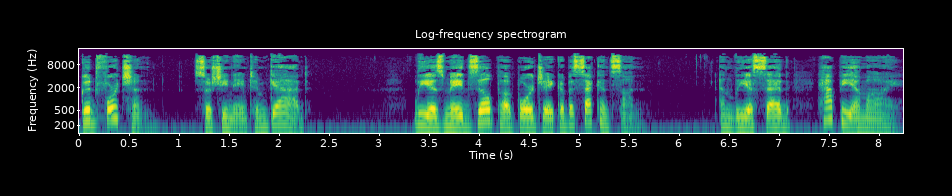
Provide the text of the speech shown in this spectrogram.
Good fortune. So she named him Gad. Leah's maid Zilpah bore Jacob a second son. And Leah said, Happy am I,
